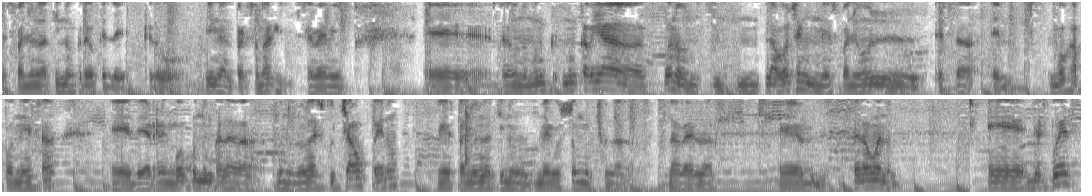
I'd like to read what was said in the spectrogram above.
español latino creo que le quedó bien al personaje y se ve bien. Eh, pero bueno, nunca, había, bueno, la voz en español, esta, en voz japonesa, eh, de Rengoku nunca la, bueno, no la he escuchado, pero en español latino me gustó mucho la, la verdad. Eh, pero bueno, eh, después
